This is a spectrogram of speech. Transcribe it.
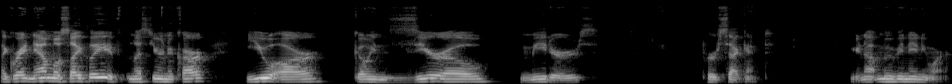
Like right now, most likely, if, unless you're in a car, you are going zero meters per second. You're not moving anywhere,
